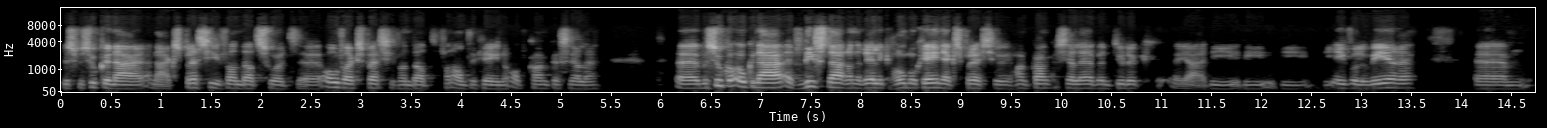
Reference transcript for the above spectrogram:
Dus we zoeken naar, naar expressie van dat soort, uh, overexpressie van, dat, van antigenen op kankercellen. we zoeken ook naar, het liefst naar een redelijk homogene expressie. Kankercellen hebben natuurlijk, ja, die, die, die, die evolueren. Um,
